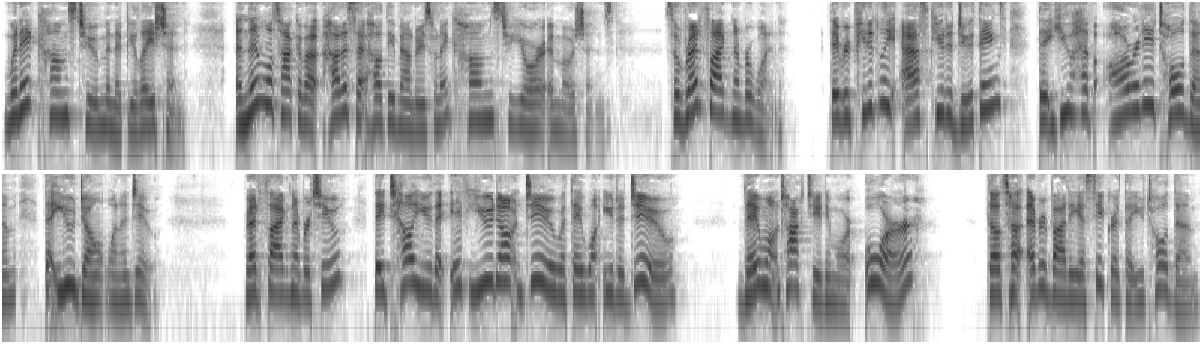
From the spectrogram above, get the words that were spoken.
when it comes to manipulation. And then we'll talk about how to set healthy boundaries when it comes to your emotions. So, red flag number one they repeatedly ask you to do things that you have already told them that you don't want to do. Red flag number two they tell you that if you don't do what they want you to do, they won't talk to you anymore, or they'll tell everybody a secret that you told them,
